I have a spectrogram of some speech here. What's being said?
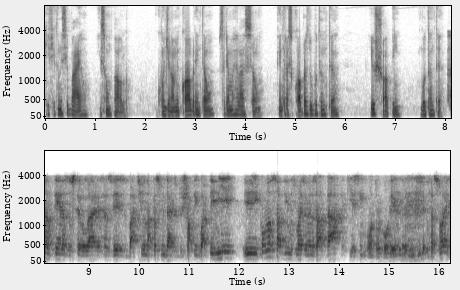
que fica nesse bairro, em São Paulo. O codinome Cobra, então, seria uma relação entre as cobras do Butantan e o shopping Butantan. As antenas dos celulares às vezes batiam na proximidade do shopping Guatemi e como nós sabíamos mais ou menos a data que esse encontro ocorreu pelas uhum. interceptações,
